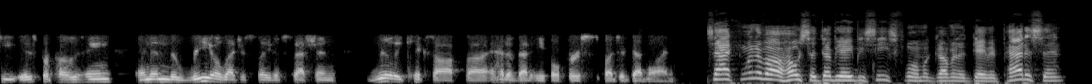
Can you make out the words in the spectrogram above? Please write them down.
she is proposing, and then the real legislative session really kicks off uh, ahead of that April 1st budget deadline. Zach, one of our hosts of WABC's former Governor David Paterson,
